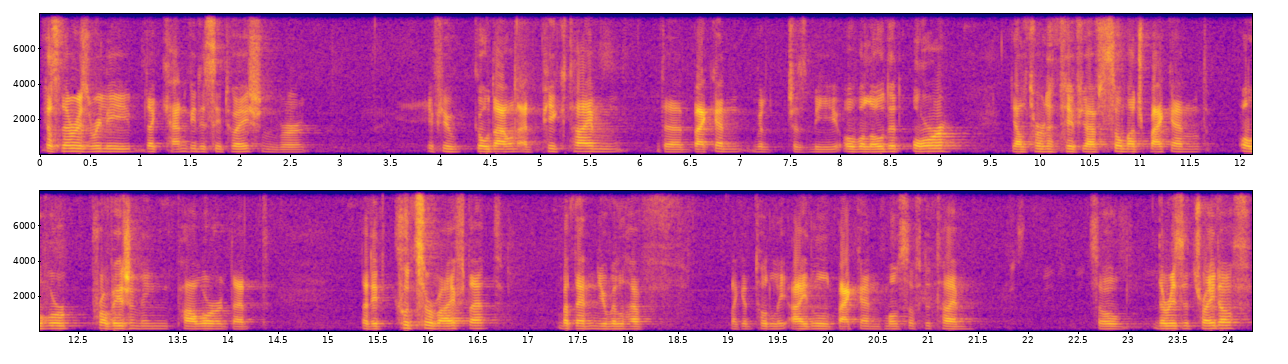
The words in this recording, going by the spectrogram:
Because there is really, there can be the situation where if you go down at peak time, the backend will just be overloaded, or the alternative, you have so much backend over provisioning power that that it could survive that, but then you will have like a totally idle backend most of the time. So there is a trade-off.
